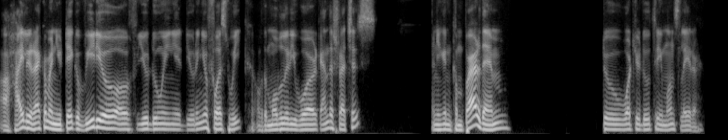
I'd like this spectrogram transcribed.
I highly recommend you take a video of you doing it during your first week of the mobility work and the stretches, and you can compare them to what you do three months later.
